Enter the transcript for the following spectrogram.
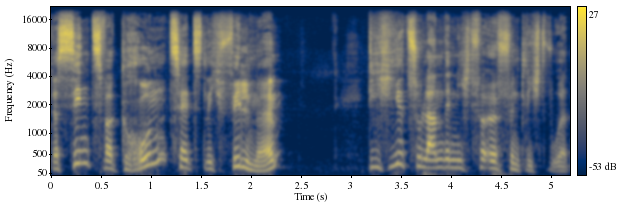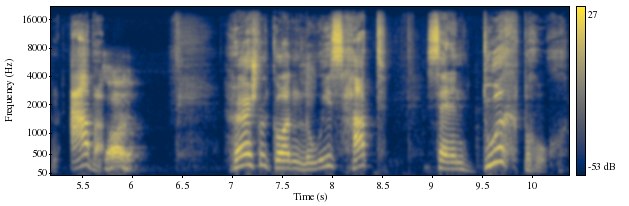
das sind zwar grundsätzlich Filme, die hierzulande nicht veröffentlicht wurden, aber Toll. Herschel Gordon Lewis hat seinen Durchbruch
